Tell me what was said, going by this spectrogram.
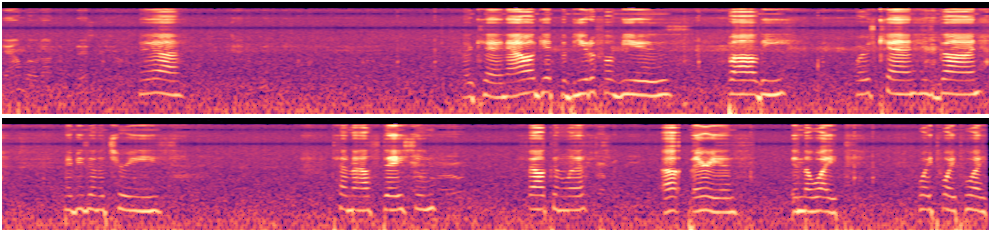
disk or something. Yeah. Okay, now I'll get the beautiful views. Baldy. Where's Ken? He's gone. Maybe he's in the trees. Ten Mile Station. Falcon Lift. Oh, there he is. In the white. White, white, white.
